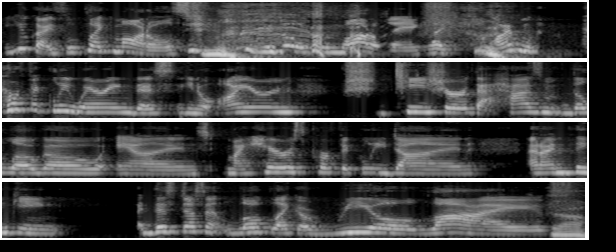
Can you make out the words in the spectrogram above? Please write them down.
You guys look like models. you know, like modeling. Like I'm perfectly wearing this, you know, iron t-shirt that has the logo, and my hair is perfectly done, and I'm thinking this doesn't look like a real live. Yeah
